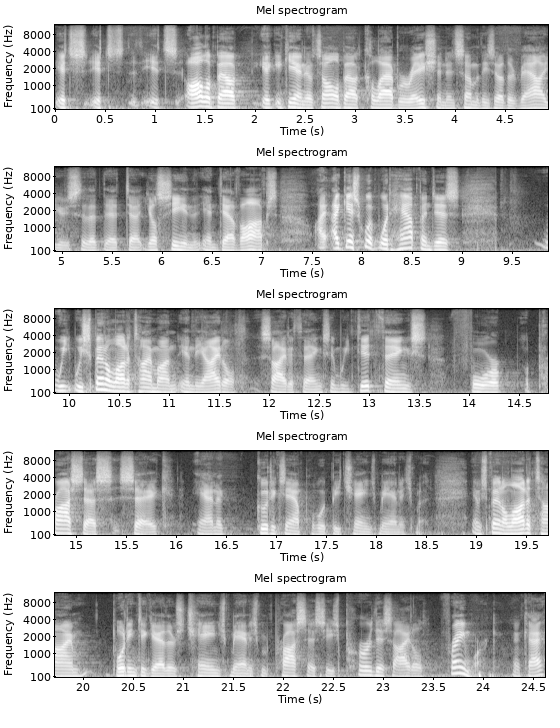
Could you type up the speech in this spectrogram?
It's it's it's all about again. It's all about collaboration and some of these other values that that uh, you'll see in, in DevOps. I, I, guess what what happened is we, we spent a lot of time on in the ITIL side of things, and we did things for process sake, and a good example would be change management. And we spent a lot of time putting together change management processes per this ITIL framework, okay?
